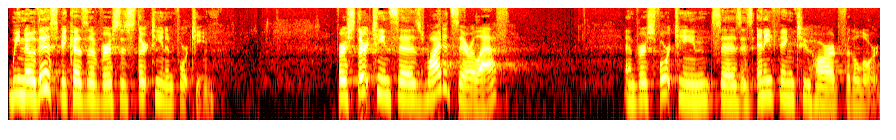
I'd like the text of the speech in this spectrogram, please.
We know this because of verses 13 and 14. Verse 13 says, Why did Sarah laugh? And verse 14 says, Is anything too hard for the Lord?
